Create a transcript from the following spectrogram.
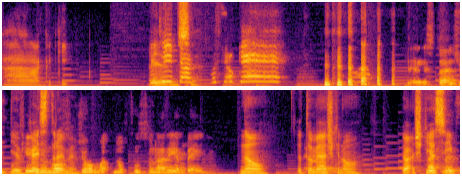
Caraca, que. É. Você é o quê? Interessante, porque no nosso idioma não funcionaria bem. Não, eu também acho que não. Eu acho que, Ah, assim, mas-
